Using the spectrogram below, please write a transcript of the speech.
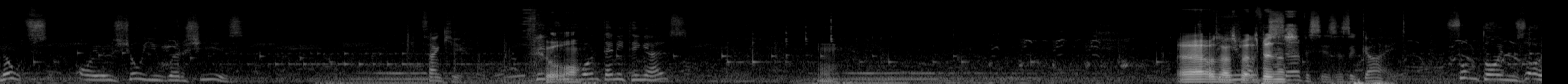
notes, I'll show you where she is. Thank you. Cool. Did you want anything else? Uh, what was I Do you supposed offer business? services as a guide? Sometimes I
